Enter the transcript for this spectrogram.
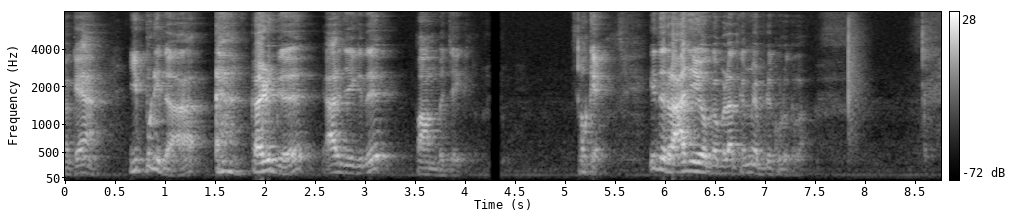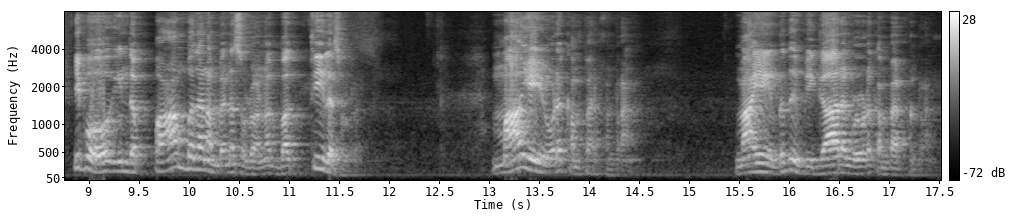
ஓகே? இப்படி தான் கழுகு யார் ஜெயிக்குது? பாம்பு ஜெயிக்குது. ஓகே. இது ராஜயோக விளக்கம் எப்படி கொடுக்கலாம்? இப்போ இந்த பாம்பை தான் நம்ம என்ன சொல்றோம்னா பக்தியில் சொல்றோம். மாயையோட கம்பேர் பண்ணுறாங்க மாயைன்றது விகாரங்களோட கம்பேர் பண்ணுறாங்க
